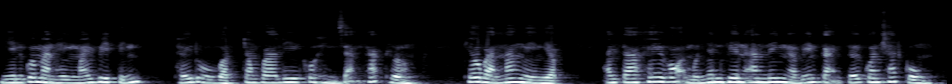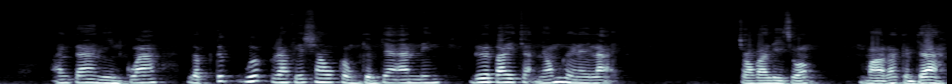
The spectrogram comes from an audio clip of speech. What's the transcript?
nhìn qua màn hình máy vi tính, thấy đồ vật trong vali có hình dạng khác thường. Theo bản năng nghề nghiệp, anh ta khẽ gọi một nhân viên an ninh ở bên cạnh tới quan sát cùng. Anh ta nhìn qua, lập tức bước ra phía sau cổng kiểm tra an ninh, đưa tay chặn nhóm người này lại. Cho vali xuống, mở ra kiểm tra.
